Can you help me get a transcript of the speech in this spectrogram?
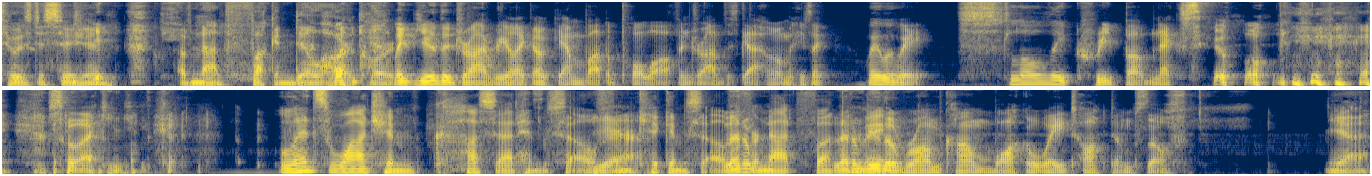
to his decision of not fucking Dill Like, Harcourt. like you're the driver. You're like, okay, I'm about to pull off and drive this guy home, and he's like, wait, wait, wait. Slowly creep up next to him so I can get the card. Let's watch him cuss at himself Yeah. and kick himself Let for him- not fucking. Let him do the rom com walk away, talk to himself. Yeah.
